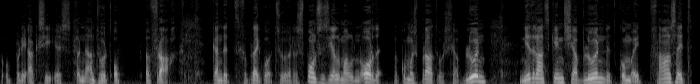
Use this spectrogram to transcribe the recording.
op reaksie is, in antwoord op 'n vraag kan dit gebruik word. So respons is heeltemal in orde. Maar kom ons praat oor sjabloon. Nederlands ken sjabloon, dit kom uit Frans uit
